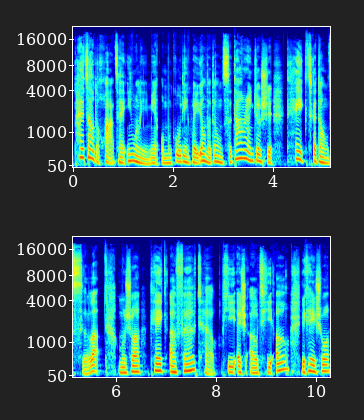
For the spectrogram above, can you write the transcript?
拍照的话，在英文里面，我们固定会用的动词，当然就是 take 这个动词了。我们说 take a photo，p h o t o，也可以说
